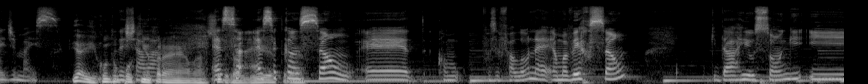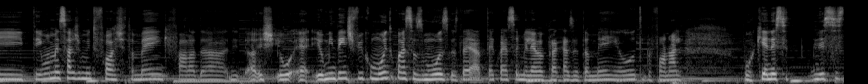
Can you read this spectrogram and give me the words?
é demais. E aí, conta um Vou deixar pouquinho lá. pra ela sobre Essa, a letra. essa canção é, como você falou, né? É uma versão da Hillsong e tem uma mensagem muito forte também que fala da. Eu, é, eu me identifico muito com essas músicas, até, até com essa Me Leva Pra Casa também, a outra, pra Fornalha. Porque nesse, nesses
